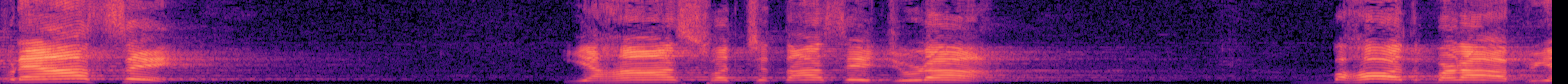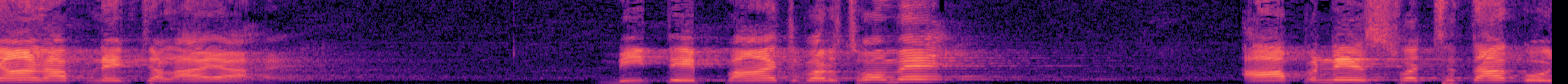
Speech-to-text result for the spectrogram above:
प्रयास से यहाँ स्वच्छता से जुड़ा बहुत बड़ा अभियान आपने चलाया है। बीते पाँच वर्षों में आपने स्वच्छता को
